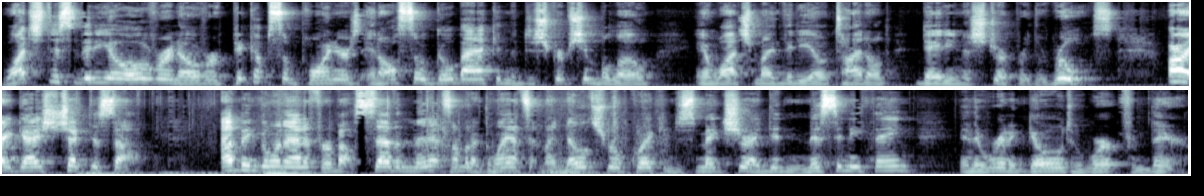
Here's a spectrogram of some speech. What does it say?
watch this video over and over, pick up some pointers, and also go back in the description below and watch my video titled Dating a Stripper, the rules. All right, guys, check this out. I've been going at it for about seven minutes. I'm going to glance at my notes real quick and just make sure I didn't miss anything, and then we're going to go to work from there.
